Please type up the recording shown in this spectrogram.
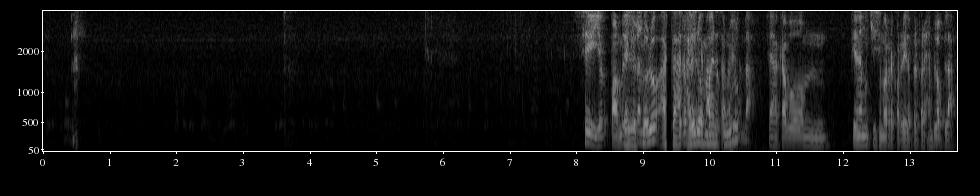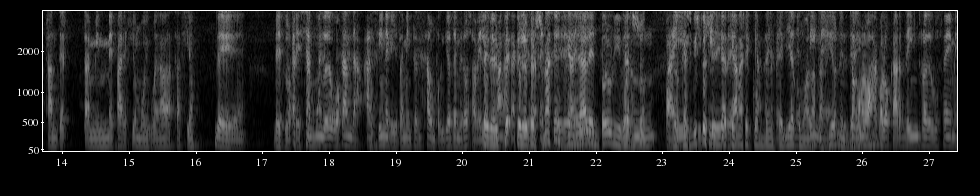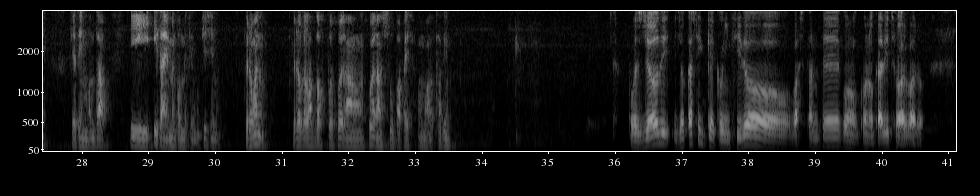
Sí, yo, pues, hombre, pero solo hasta Iron Man 1. Al fin y al cabo, mm, tiene muchísimo recorrido. Pero, por ejemplo, Black Panther también me pareció muy buena adaptación de, de lo que es el mundo de Wakanda al cine, que yo también estaba un poquito temerosa. Ver pero, el, pero el personaje en general, en todo el universo, lo que has visto sería que más te convencería como adaptación. El de cómo lo vas a colocar dentro del UCM que te han montado. Y, y también me convenció muchísimo. Pero bueno, creo que las dos pues juegan, juegan su papel como adaptación. Pues yo, yo casi que coincido bastante con, lo que ha dicho Álvaro.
